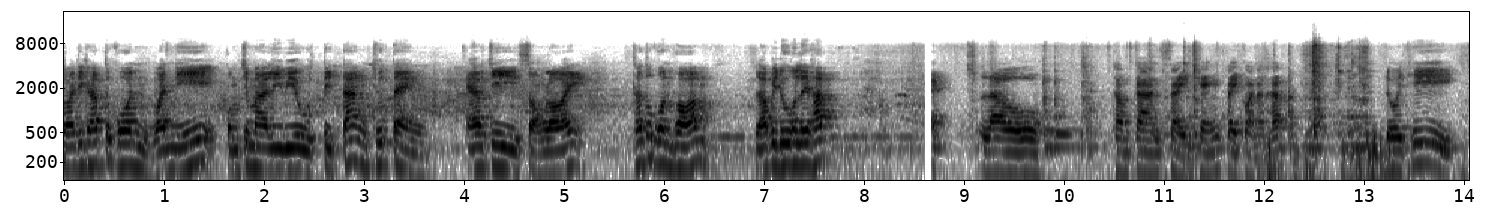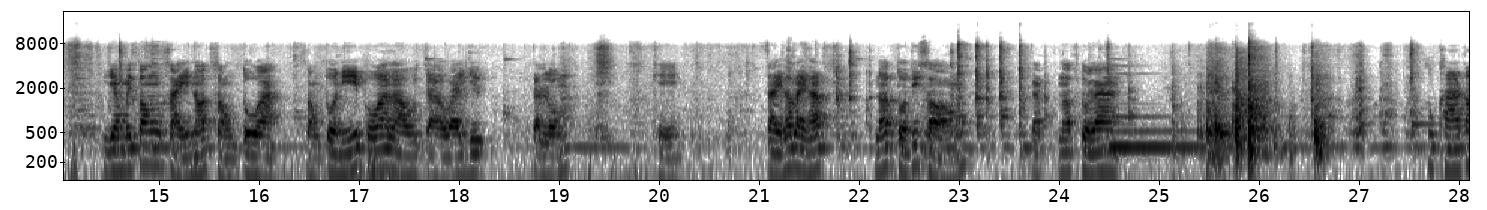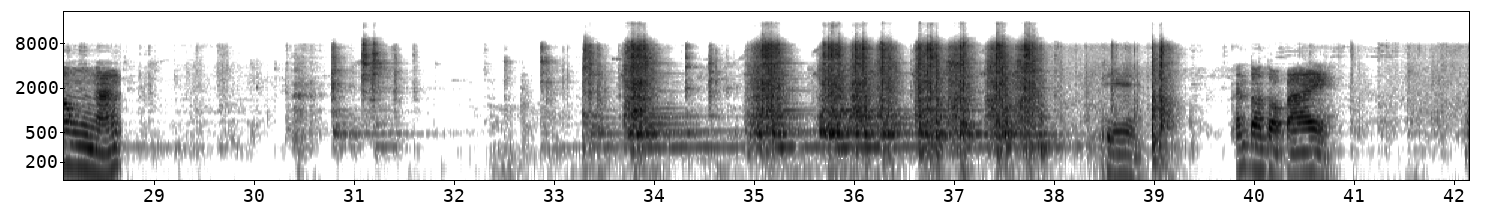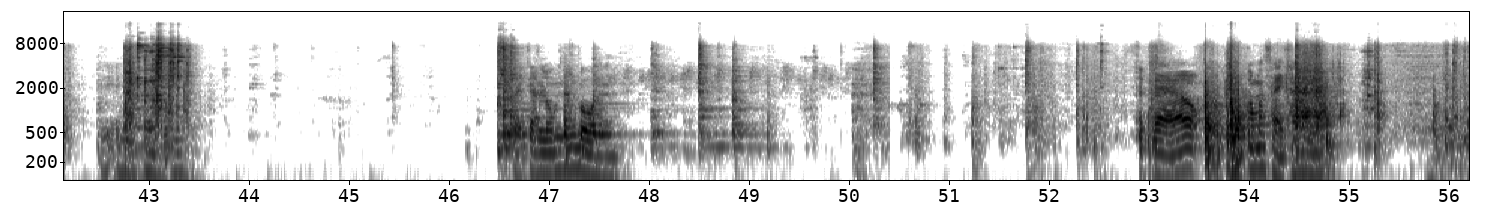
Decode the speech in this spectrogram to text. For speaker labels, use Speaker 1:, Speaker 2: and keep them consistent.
Speaker 1: สวัสดีครับทุกคนวันนี้ผมจะมารีวิวติดตั้งชุดแต่ง LG 200 ถ้าทุกคนพร้อมเราไปดูกันเลยครับ เราทำการใส่แข้งไปก่อนนะครับ โดยที่ยังไม่ต้องใส่น็อต2ตัว 2 ตัวนี้เพราะว่าเราจะไว้ยึดกันล้มโอเคใส่เข้าไปครับน็อตตัวที่ 2 กับน็อตตัวล่าง ลูกค้าต้องง้าง ตอนต่อไปนี่อันนี้ใส่ใส่การล้มด้านบน เสร็จแล้วเราก็มาใส่ข้างนี้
